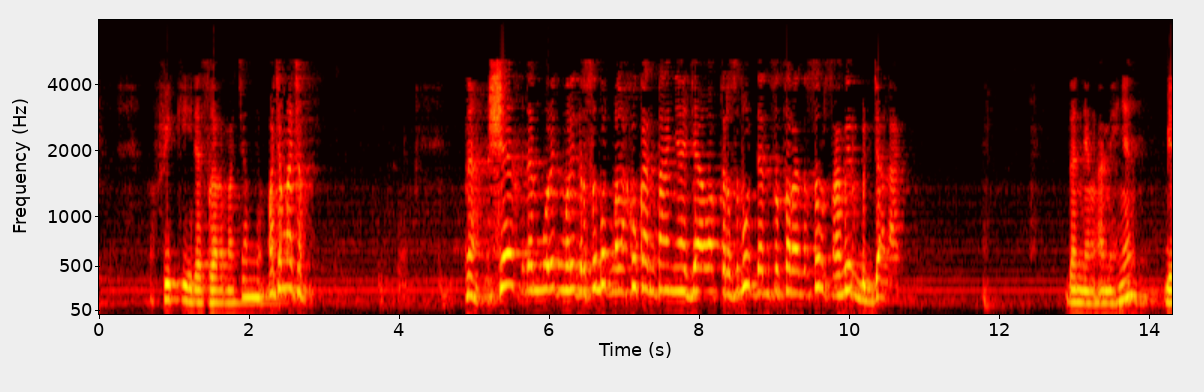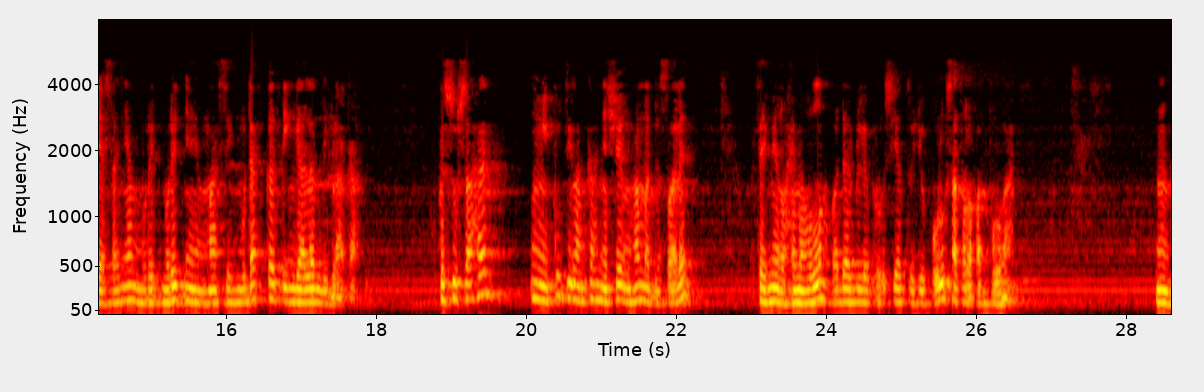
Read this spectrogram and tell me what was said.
fikih dan segala macamnya, macam-macam. Nah, syekh dan murid-murid tersebut melakukan tanya jawab tersebut dan setoran tersebut sambil berjalan. Dan yang anehnya, biasanya murid-muridnya yang masih muda ketinggalan di belakang. Kesusahan mengikuti langkahnya Syekh Muhammad bin Saleh Utsaimin rahimahullah pada beliau berusia 70 atau 80-an. Hmm,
